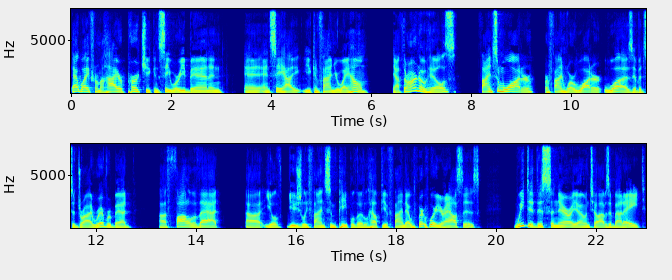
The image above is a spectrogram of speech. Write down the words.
That way, from a higher perch, you can see where you've been and, and, and see how you can find your way home. Now, if there are no hills, find some water or find where water was if it's a dry riverbed. Uh, follow that. Uh, you'll usually find some people that'll help you find out where, where your house is we did this scenario until I was about eight,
